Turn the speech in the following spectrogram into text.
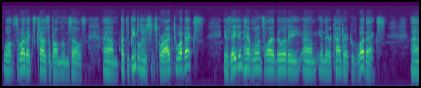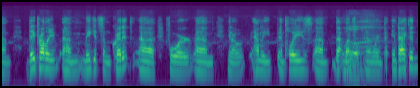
well, the WebEx caused the problem themselves, um, but the people who subscribe to WebEx, if they didn't have limits of liability um, in their contract with WebEx, um, they probably may get some credit uh, for you know how many employees that month uh, were imp- impacted.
